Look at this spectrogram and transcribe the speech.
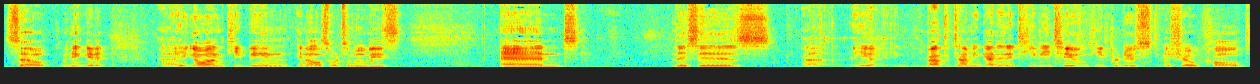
so we didn't get it. Uh, he go on keep being in all sorts of movies, and this is uh, he about the time he got into TV two. He produced a show called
